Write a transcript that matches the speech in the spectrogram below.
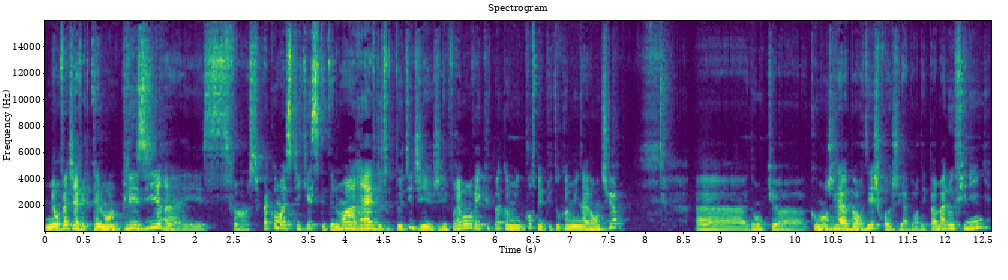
mais en fait, j'avais tellement le plaisir et enfin, je sais pas comment expliquer. C'était tellement un rêve de toute petite. J'ai, j'ai vraiment vécu pas comme une course, mais plutôt comme une aventure. Euh, donc, euh, comment je l'ai abordé Je crois que je l'ai abordé pas mal au feeling.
